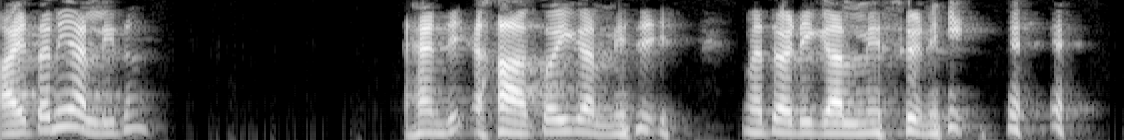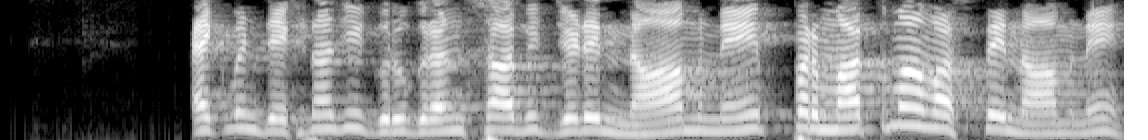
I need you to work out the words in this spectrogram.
ਆਏ ਤਾਂ ਨਹੀਂ ਹਾਲੀ ਨਾ ਹਾਂਜੀ, ਹਾਂ, ਕੋਈ ਗੱਲ ਨਹੀਂ ਜੀ। ਮੈਂ ਤੁਹਾਡੀ ਗੱਲ ਨਹੀਂ ਸੁਣੀ। ਇੱਕ ਮਿੰਟ ਦੇਖਣਾ ਜੀ, ਗੁਰੂ ਗ੍ਰੰਥ ਸਾਹਿਬ ਵਿੱਚ ਜਿਹੜੇ ਨਾਮ ਨੇ, ਪਰਮਾਤਮਾ ਵਾਸਤੇ ਨਾਮ ਨੇ।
